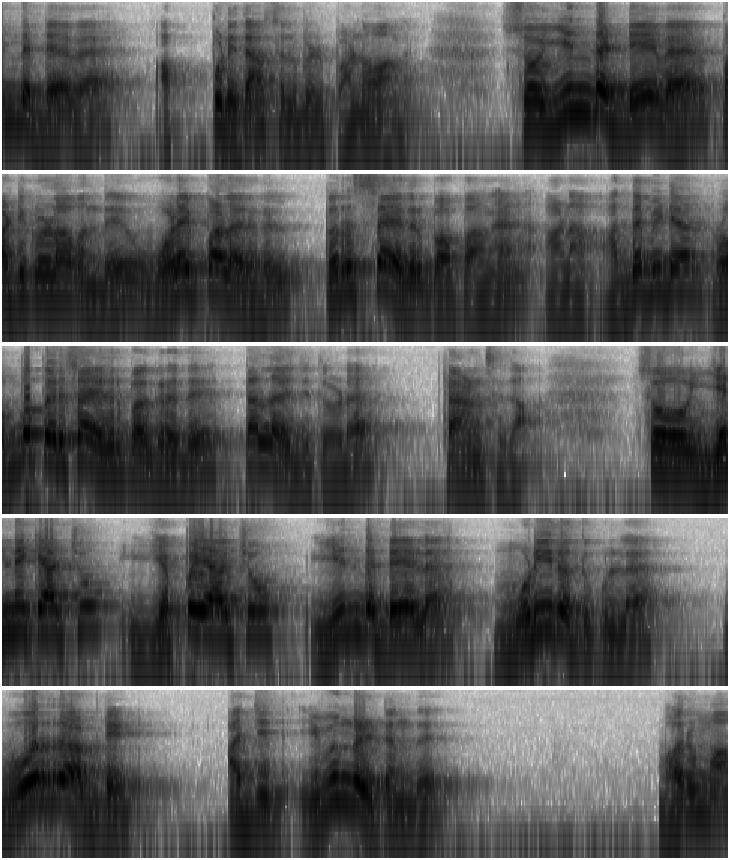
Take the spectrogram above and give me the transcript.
இந்த டேவை அப்படி தான் செலிப்ரேட் பண்ணுவாங்க. ஸோ இந்த டேவை பர்டிகுலராக வந்து உழைப்பாளர்கள் பெருசாக எதிர்பார்ப்பாங்க. ஆனால் அதை விட ரொம்ப பெருசாக எதிர்பார்க்குறது தல அஜித்தோட ஃபேன்ஸு தான். ஸோ என்னைக்காச்சும் எப்பயாச்சும் இந்த டேவில் முடிகிறதுக்குள்ள ஒரு அப்டேட் அஜித் இவங்கள்ட்டேருந்து வருமா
